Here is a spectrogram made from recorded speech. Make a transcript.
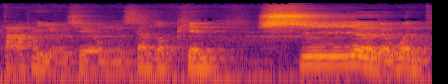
搭配有一些我们叫做偏湿热的问题，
